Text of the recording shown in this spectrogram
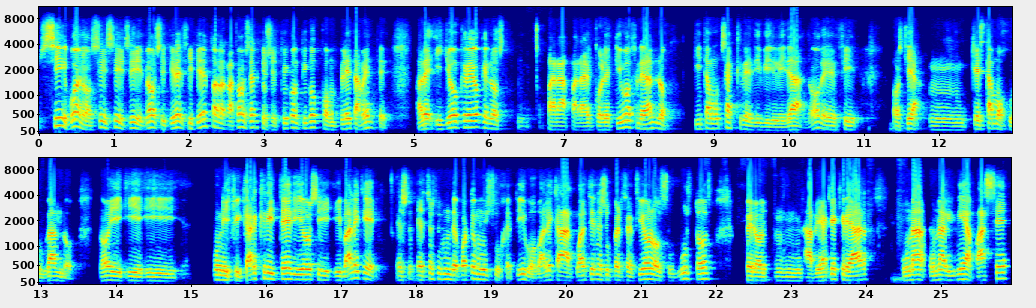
Sí, bueno, sí, sí, sí. No, si tienes, si tienes toda la razón, Sergio, si estoy contigo completamente. ¿vale? Y yo creo que nos, para, para el colectivo general nos quita mucha credibilidad, ¿no? De decir, hostia, mm, ¿qué estamos juzgando? ¿no? Y, unificar criterios y, vale que esto, es un deporte muy subjetivo, ¿vale? Cada cual tiene su percepción o sus gustos, pero mm, habría que crear una, una, línea base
